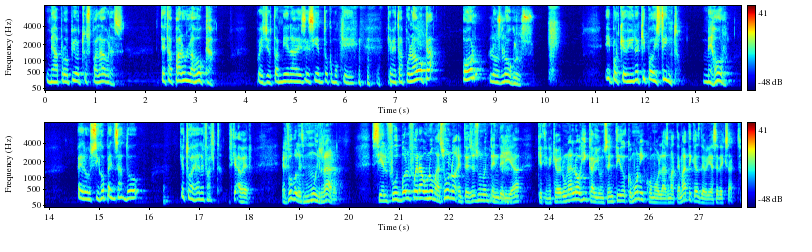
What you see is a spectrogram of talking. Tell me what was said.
me apropio de tus palabras. Te taparon la boca. Pues yo también a veces siento como que, que me tapo la boca por los logros. Y porque vi un equipo distinto, mejor. Pero sigo pensando que todavía le falta. Es que, a ver, el fútbol es muy raro. Si el fútbol fuera uno más uno, entonces uno entendería que tiene que haber una lógica y un sentido común y como las matemáticas debería ser exacto.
